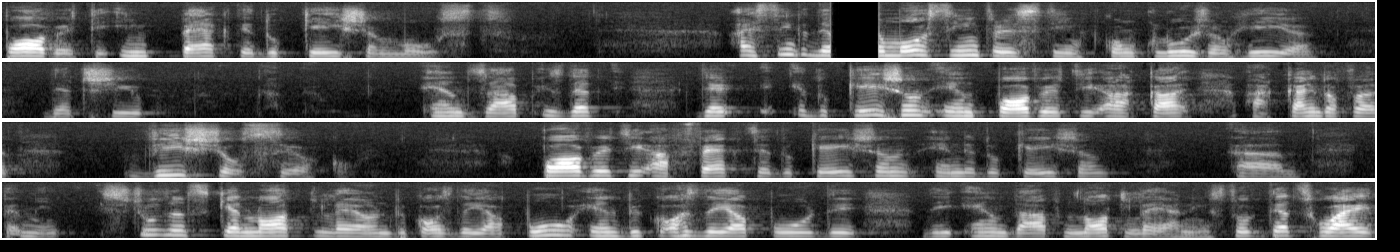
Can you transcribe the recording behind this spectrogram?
poverty impact education most? I think the most interesting conclusion here that she ends up is that the education and poverty are, ki- are kind of a vicious circle. Poverty affects education, and education, um, I mean, students cannot learn because they are poor, and because they are poor, they, they end up not learning. So that's why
